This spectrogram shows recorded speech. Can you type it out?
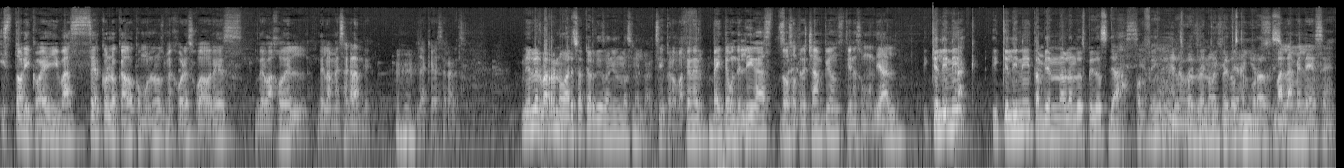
histórico, ¿eh? Y va a ser colocado como uno de los mejores jugadores debajo del- de la mesa grande. Ujú. Ya quería cerrar eso. Müller va a renovar y sacar 10 años más en el Bayern. Sí, pero va a tener 20 Bundesligas, dos o tres Champions, tiene su mundial. Y Kelini, y Kelini también hablando de despedidas ya, Sí, por fin, después de 27 92 años. temporadas. Va la MLS.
